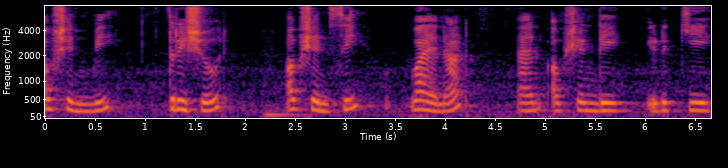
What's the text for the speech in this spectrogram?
Option B Thrissur. Option C Wayanad. And option D Idukki.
